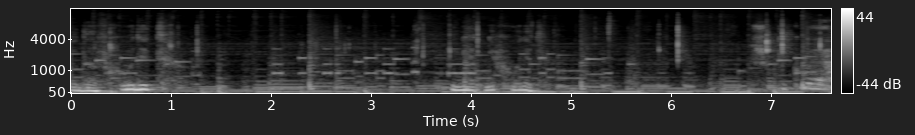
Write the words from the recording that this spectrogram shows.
Сюда входит. Нет, не входит. Что такое?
